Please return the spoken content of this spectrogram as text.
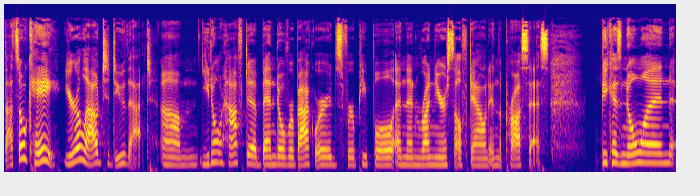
that's okay. You're allowed to do that. Um, you don't have to bend over backwards for people and then run yourself down in the process because no one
